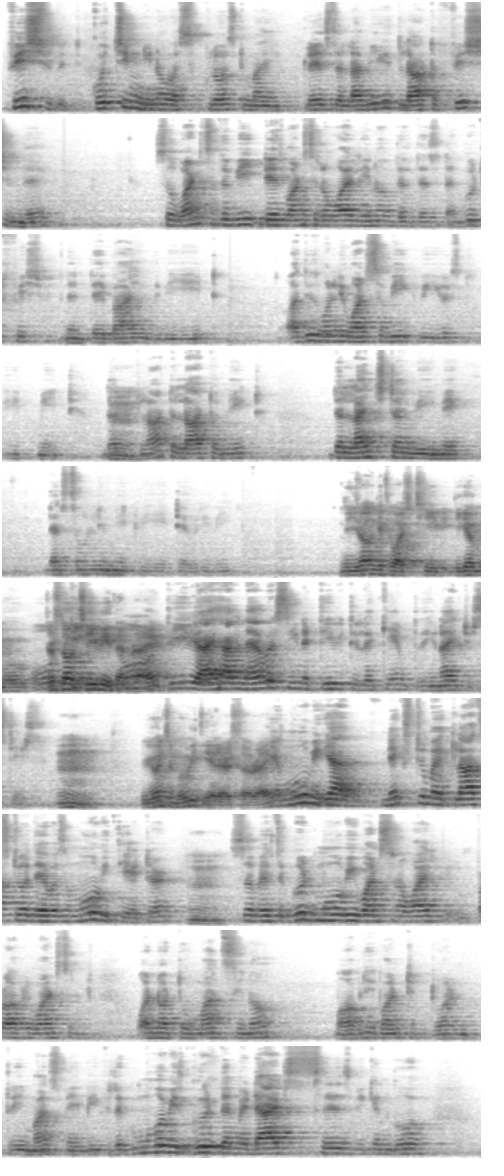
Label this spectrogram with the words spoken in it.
fish. With Cochin, you know, was close to my place. The la- we eat lot of fish in there. So once the weekdays, once in a while, you know, there, there's a good fish. Then they buy, we eat. Or this only once a week we used to eat meat. That Mm. not a lot of meat. The lunchtime we make. That's the only meat we eat every. You don't get to watch TV. You get move. Oh, There's no TV, then, no, right? TV. I have never seen a TV till I came to the United States. Mm. You're going to movie theater, so right? A movie, yeah. Next to my cloth store, there was a movie theater. Mm. So it's a good movie once in a while, probably once in one or two months, you know. Probably one to one, three months maybe. If the movie is good, then my dad says we can go,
